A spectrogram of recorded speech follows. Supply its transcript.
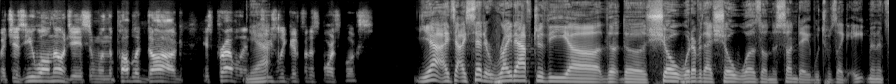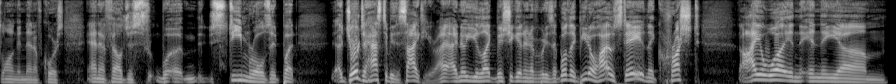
which, as you well know, Jason, when the public dog is prevalent, yeah. it's usually good for the sports books. Yeah, I, I, said it right after the uh, the the show, whatever that show was on the Sunday, which was like eight minutes long, and then of course NFL just uh, steamrolls it. But uh, Georgia has to be the side here. I, I, know you like Michigan, and everybody's like, well, they beat Ohio State and they crushed Iowa in the in the um,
